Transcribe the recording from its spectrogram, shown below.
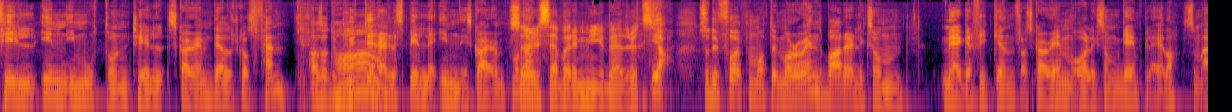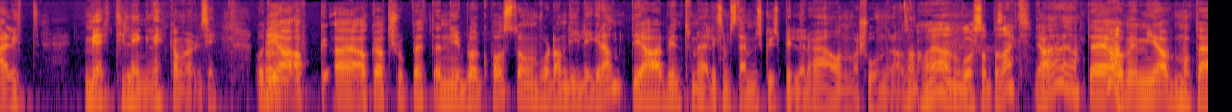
til, inn i motoren til Skyrim, The Elder Scrolls 5. Altså at du putter Ah. hele spillet inn i Skyrim. Så det vil se bare mye bedre ut. Ja, så du får på en måte Morrowind, bare liksom med grafikken fra Skyrim og liksom gameplay, da, som er litt mer tilgjengelig, kan man vel si. Og de har ak eh, akkurat sluppet en ny bloggpost om hvordan de ligger an. De har begynt med liksom stemmeskuespillere og animasjoner og sånn. Oh, ja, det må gå såpass langt. Ja, ja, ja. Det er, mye av måte,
